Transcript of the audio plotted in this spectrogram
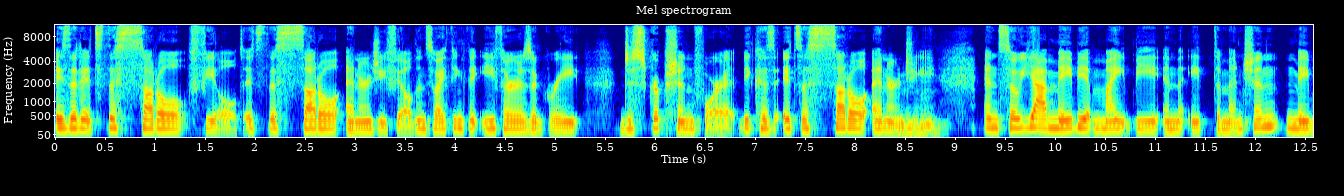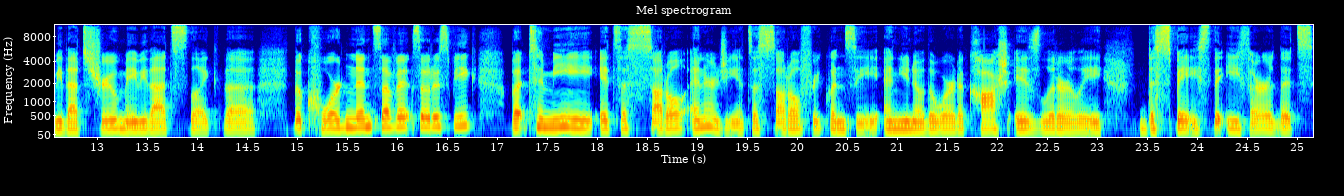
is that it's this subtle field. It's this subtle energy field. And so i think the ether is a great description for it because it's a subtle energy. Mm-hmm. and so yeah maybe it might be in the eighth dimension. Maybe that's true. Maybe that's like the the coordinates of it so to speak. But to me it's a subtle energy. It's a subtle frequency. And you know the word akash is literally the space, the ether that's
